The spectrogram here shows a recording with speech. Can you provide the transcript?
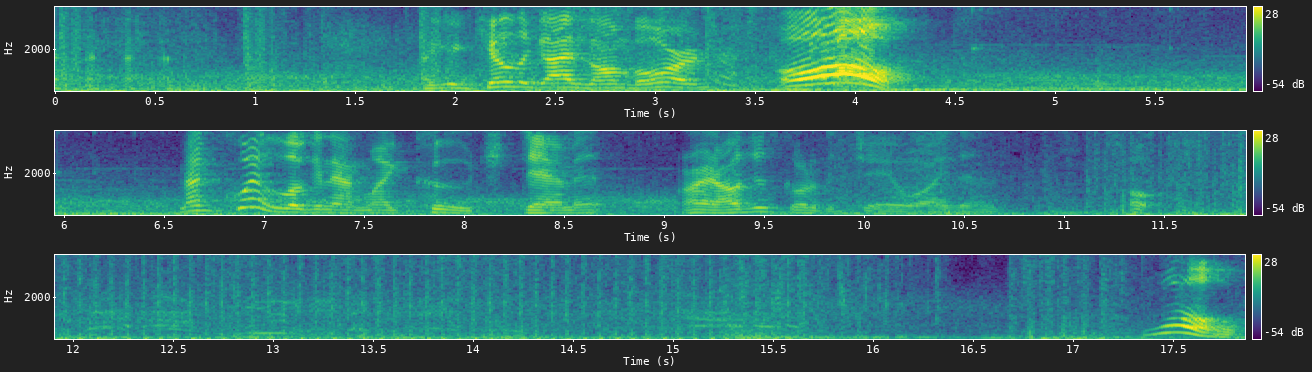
I can kill the guys on board. Oh! Man, quit looking at my cooch, damn it. Alright, I'll just go to the JOI then. Oh. Whoa!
